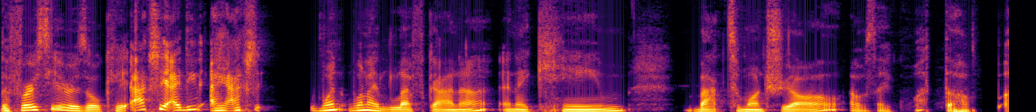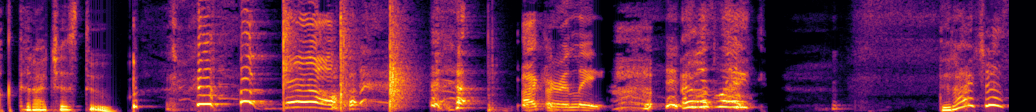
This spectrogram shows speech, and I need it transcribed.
The first year is okay. Actually, I didn't, I actually, when, when I left Ghana and I came back to Montreal, I was like, what the fuck did I just do? Girl, I can relate. I was like, did I just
